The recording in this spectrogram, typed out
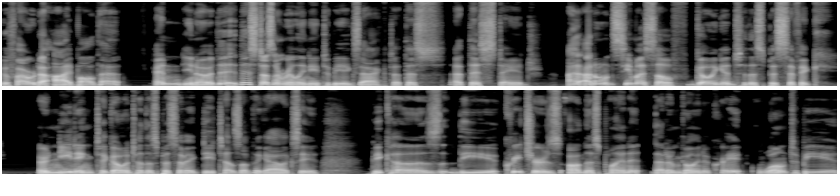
If I were to eyeball that, and you know, th- this doesn't really need to be exact at this at this stage. I, I don't see myself going into the specific or needing to go into the specific details of the galaxy because the creatures on this planet that I'm going to create won't be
